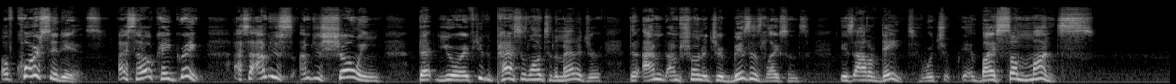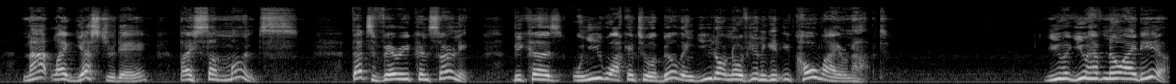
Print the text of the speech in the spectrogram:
Of course it is. I said, okay, great. I said, I'm just I'm just showing that your if you could pass it along to the manager, that I'm I'm showing that your business license is out of date, which by some months. Not like yesterday, by some months. That's very concerning because when you walk into a building, you don't know if you're going to get E. coli or not. You, you have no idea.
